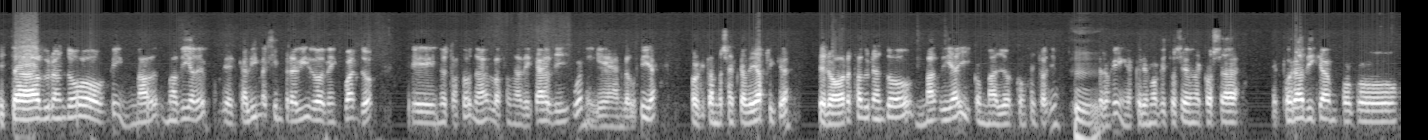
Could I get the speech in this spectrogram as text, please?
está durando, fin, más, días, de, el Calima siempre ha habido de vez en cuando en nuestra zona, la zona de Cádiz, bueno, y en Andalucía, porque estamos cerca de África, pero ahora está durando más días y con mayor concentración. Mm. Pero en fin, esperemos que esto sea una cosa esporádica, un poco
